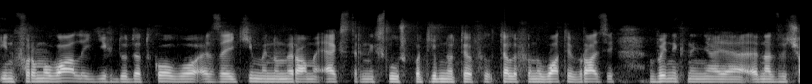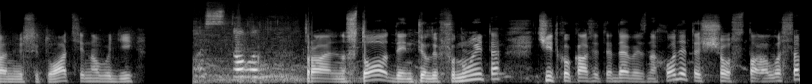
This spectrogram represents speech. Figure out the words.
інформували їх додатково, за якими номерами екстрених служб потрібно телефонувати в разі виникнення надзвичайної ситуації на воді. Правильно, 101 телефонуєте, чітко кажете, де ви знаходитесь, що сталося.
